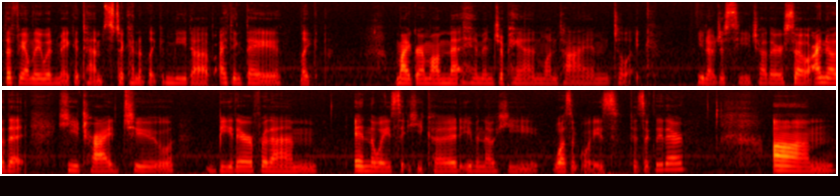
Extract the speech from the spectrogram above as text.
the family would make attempts to kind of like meet up. I think they, like, my grandma met him in Japan one time to like you know, just see each other. So I know that he tried to be there for them in the ways that he could, even though he wasn't always physically there. Um,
